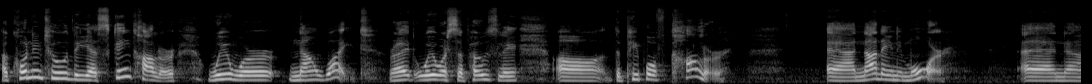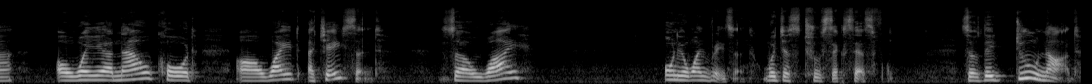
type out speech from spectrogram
according to the uh, skin color, we were non-white, right? We were supposedly uh, the people of color, and not anymore. And uh, uh, we are now called uh, white adjacent. So why? Only one reason: we're just too successful. So they do not,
